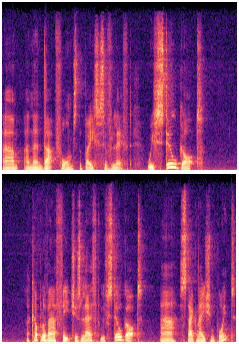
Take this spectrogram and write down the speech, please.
um, and then that forms the basis of lift. We've still got a couple of our features left. We've still got our stagnation point.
